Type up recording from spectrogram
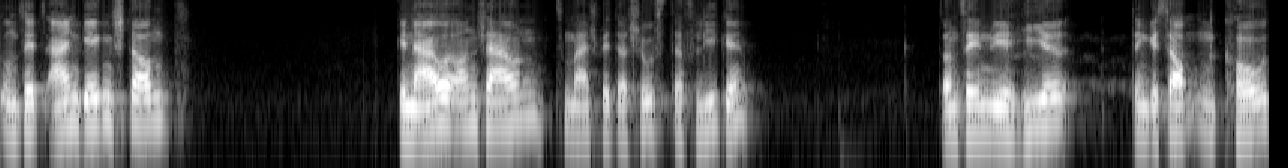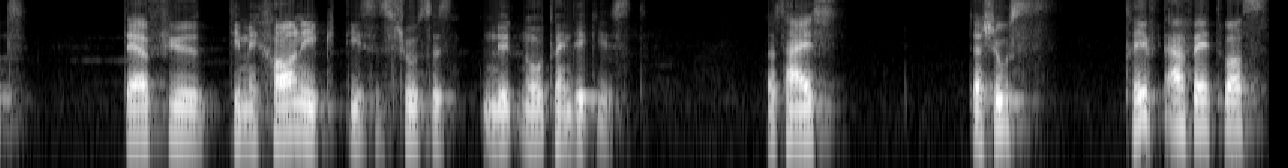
uns jetzt einen Gegenstand genauer anschauen, zum Beispiel der Schuss der Fliege, dann sehen wir hier den gesamten Code, der für die Mechanik dieses Schusses notwendig ist. Das heißt, der Schuss trifft auf etwas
